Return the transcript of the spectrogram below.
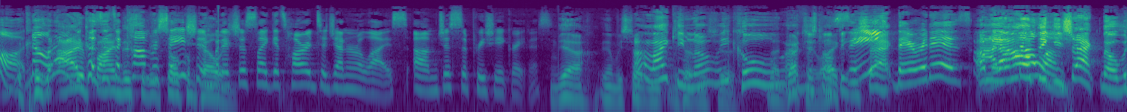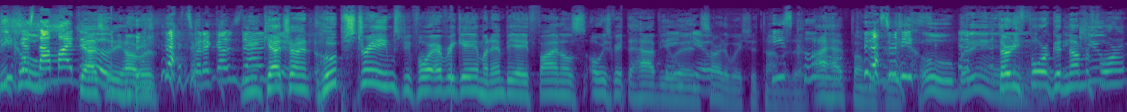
all. Because no, no, I because find it's a this so conversation, but it's just like it's hard to generalize. Um, just appreciate greatness. Yeah, yeah we I like him though. He should. Cool. No, I just don't like think him. he's See, Shaq. there it is. I mean, I, don't, don't think him. he's Shaq though, but he He's cool. just not my dude. Cassidy Hubbarth. That's what it comes down to. You can catch to. on Hoop Streams before every game on NBA Finals. Always great to have you Thank in. you. Sorry to waste your time He's with cool. it. I had fun That's with what you. he cool, but 34, good number for him?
